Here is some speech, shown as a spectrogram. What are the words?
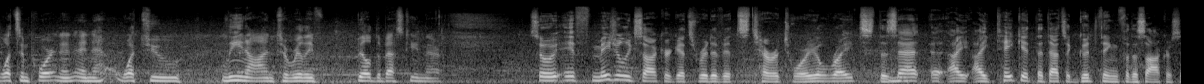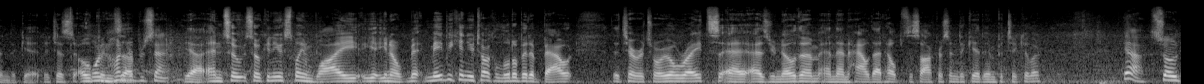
what's important and, and what to lean on to really build the best team there. So, if Major League Soccer gets rid of its territorial rights, does mm-hmm. that? Uh, I, I take it that that's a good thing for the soccer syndicate. It just opens 100%. up. Yeah, and so so can you explain why? You know, maybe can you talk a little bit about the territorial rights as you know them, and then how that helps the soccer syndicate in particular? Yeah, so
